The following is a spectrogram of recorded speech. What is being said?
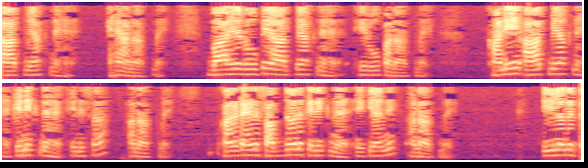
ආත්මයක් නැහැ. ඇහැ අනාත්මයි. බාහිර රූපේ ආත්මයක් නැහැ. ඒ රූප අනාත්මයි. කනේ ආත්මයක් නැහැ. කෙනෙක් නැහැ. ඒ නිසා අනාත්මයි. කනට ඇහෙන ශබ්දවල කෙනෙක් නැහැ. ඒ කියන්නේ අනාත්මයි. ඊළඟට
